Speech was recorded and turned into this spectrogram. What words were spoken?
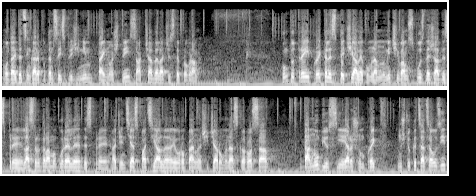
modalități în care putem să-i sprijinim pe ai noștri să acceadă la aceste programe. Punctul 3, proiectele speciale, cum le-am numit și v-am spus deja despre laserul de la Măgurele, despre Agenția Spațială Europeană și cea românească ROSA. Danubius e iarăși un proiect, nu știu câți ați auzit,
